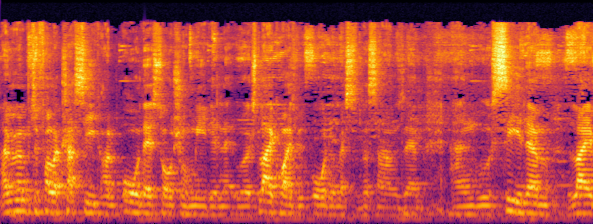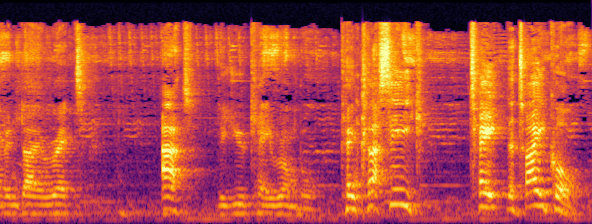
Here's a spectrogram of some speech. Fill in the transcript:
and remember to follow Classique on all their social media networks, likewise with all the rest of the sounds them. And we'll see them live and direct at the UK Rumble. Can Classique take the title?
